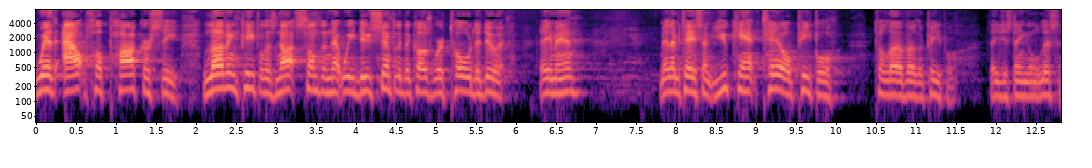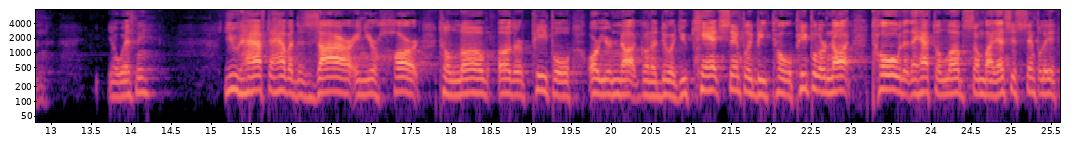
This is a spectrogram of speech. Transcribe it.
without hypocrisy. Loving people is not something that we do simply because we're told to do it. Amen? Man, let me tell you something. You can't tell people to love other people, they just ain't going to listen. You with me? You have to have a desire in your heart to love other people, or you're not going to do it. You can't simply be told. People are not told that they have to love somebody. That's just simply,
